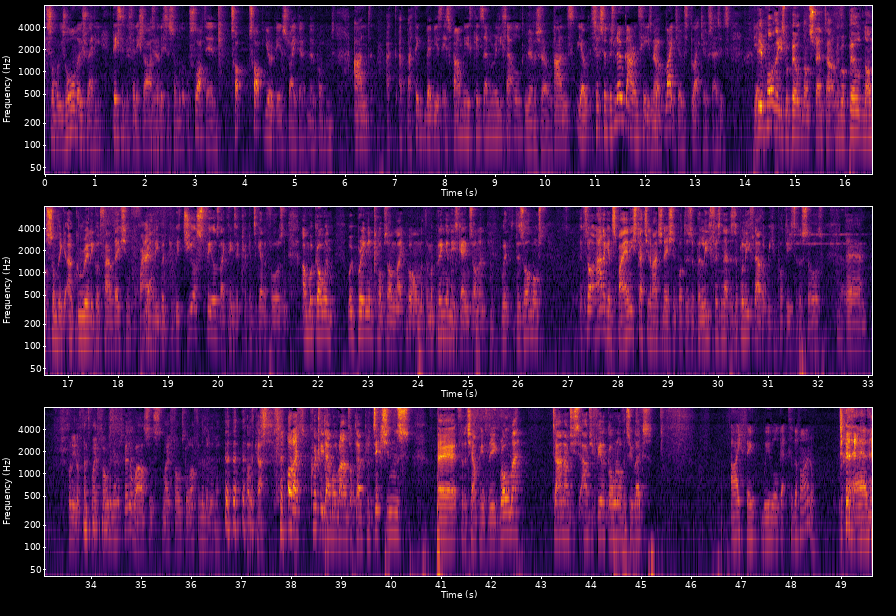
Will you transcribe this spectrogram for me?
someone who's almost ready, this is the finished Arsenal. Yeah. This is someone that will slot in, top top European striker, no problems. And I, I, I think maybe his, his family, his kids never really settled. Never settled. And you know, so, so there's no guarantees. No. But like Joe, like Joe says, it's you The important thing is we're building on strength, aren't we? We're building on something, a really good foundation. Finally, Yeah. we it just feels like things are clicking together for us, and, and we're going, we're bringing clubs on like Bournemouth, and we're bringing these games on, and with there's almost, it's not an arrogance by any stretch of the imagination, but there's a belief, isn't there? There's a belief now that we can put these to the sword. Um, funny enough, that's my phone again. It's been a while since my phone's gone off in the middle of a podcast. All right, quickly then we'll round up then predictions uh, for the Champions League. Roma. Dan, how do you how do you feel it going over two legs? I think we will get to the final. um,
